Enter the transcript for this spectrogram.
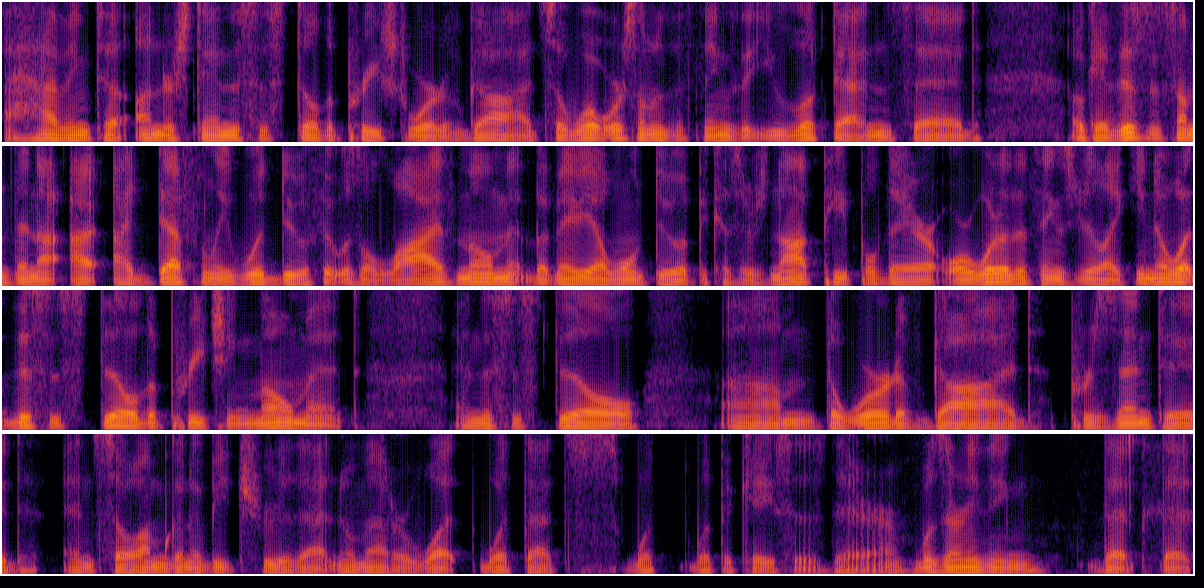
having to understand this is still the preached word of God. So, what were some of the things that you looked at and said, okay, this is something I, I definitely would do if it was a live moment, but maybe I won't do it because there's not people there? Or what are the things you're like, you know what, this is still the preaching moment, and this is still um, the word of God presented, and so I'm going to be true to that, no matter what what that's what what the case is. There was there anything that that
